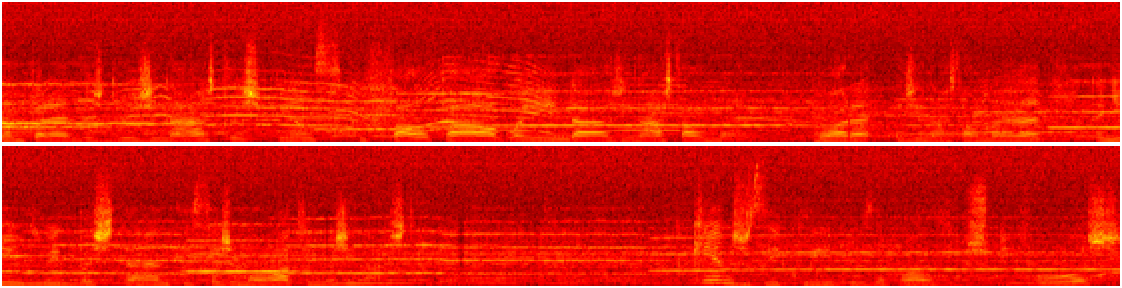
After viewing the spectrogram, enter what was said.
Comparando as duas ginastas, penso que falta algo ainda à ginasta alemã. Embora a ginasta alemã tenha evoluído bastante e seja uma ótima ginasta. Pequenos desequilíbrios após os pivôs.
